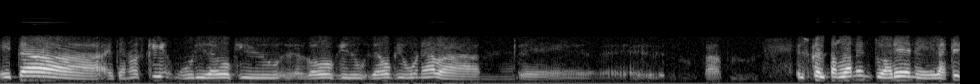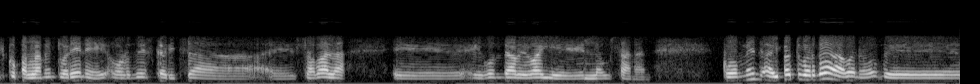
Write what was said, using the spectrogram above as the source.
eta eta noski guri dagoki dagoki dagokiguna ba, e, ba Euskal Parlamentuaren e, Gasteizko Parlamentuaren e, ordezkaritza e, Zabala e, egonda be bai e, Lausanan. Komen aipatu berda, bueno, e,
